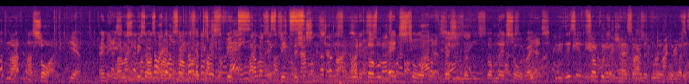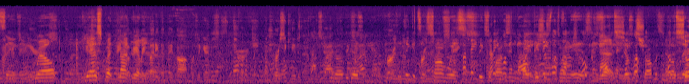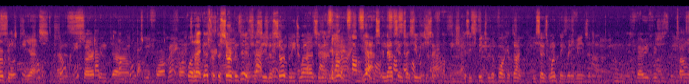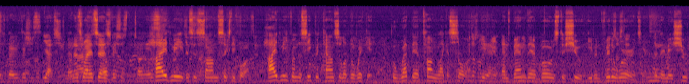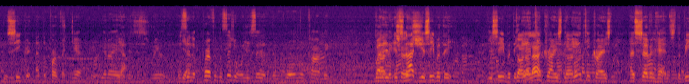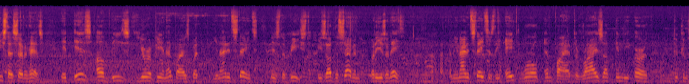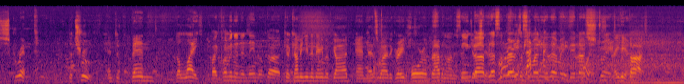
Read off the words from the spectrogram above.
a sword. Yeah. And it, it speaks also about the tongue, how the tongue speaks, speaks viciously. With a double-edged sword, vicious, a double-edged sword, right? Yes. This is something that has something to do with what it's saying there. Well, yes, but not really. Everybody that they thought was against the church and persecuted them. You know, because I think it's in Psalm where it speaks about how vicious the tongue is. Yes. Just as sharp as The serpent, yes. And the serpent, um, two fork, fork Well, that, that's what the serpent is. You see, the serpent dwells in every man. Yes, in that sense, I see what you're saying. Because he speaks with a fork of tongue. He says one thing, but he means another. It's very vicious. The tongue is very vicious. Yes, and that's why it says, vicious the tongue is. Hide me, this is Psalm 64. Hide me from the secret counsel of the wicked, who whet their tongue like a sword, and bend their bows to shoot, even bitter words, that they may shoot in secret at the perfect. Yeah, you know, Yeah. this is real. It's Yeah. in the perfect position when you say that the Roman Catholic. But it, it's not, you see, but the, you see, but the Done a lot. Antichrist, the Antichrist has seven heads. The beast has seven heads. It is of these European empires, but the United States is the beast. He's of the seven, but he is an eighth. And the United States is the eighth world empire to rise up in the earth to conscript the truth and to bend the light by coming in the name of God. c- coming in the name of God, and that's why the great whore of Babylon is being Saying judged God there. bless America, so many of them, and they're not strength Right with here. God.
